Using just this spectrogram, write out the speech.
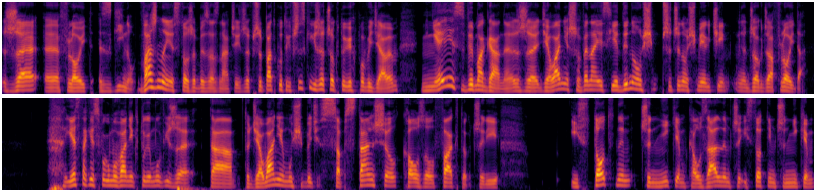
że e, Floyd zginął? Ważne jest to, żeby zaznaczyć, że w przypadku tych wszystkich rzeczy, o których powiedziałem, nie jest wymagane, że działanie Chauvena jest jedyną przyczyną śmierci George'a Floyda. Jest takie sformułowanie, które mówi, że ta, to działanie musi być substantial causal factor, czyli istotnym czynnikiem kauzalnym czy istotnym czynnikiem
